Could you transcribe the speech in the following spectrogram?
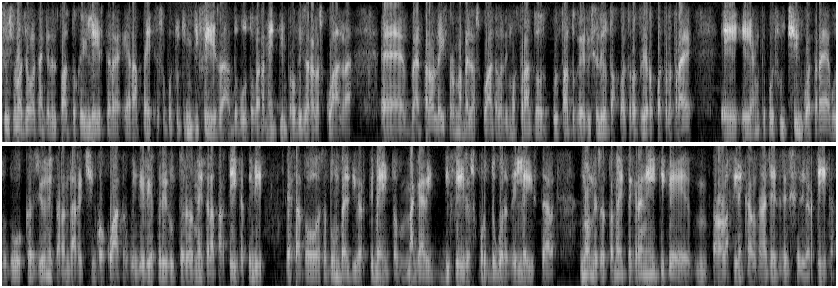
si sono giovati anche del fatto che il Leicester era a pezzi, soprattutto in difesa, ha dovuto veramente improvvisare la squadra. Eh, però Leicester è una bella squadra, l'ha dimostrato col fatto che è risalito da 4-0 a 4-3 e, e, anche poi sul 5-3 ha avuto due occasioni per andare 5-4, quindi riaprire ulteriormente la partita. Quindi è stato, è stato un bel divertimento, magari difesa, soprattutto quella del Leicester non esattamente granitiche, mm, però alla fine credo che la gente si sia divertita.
